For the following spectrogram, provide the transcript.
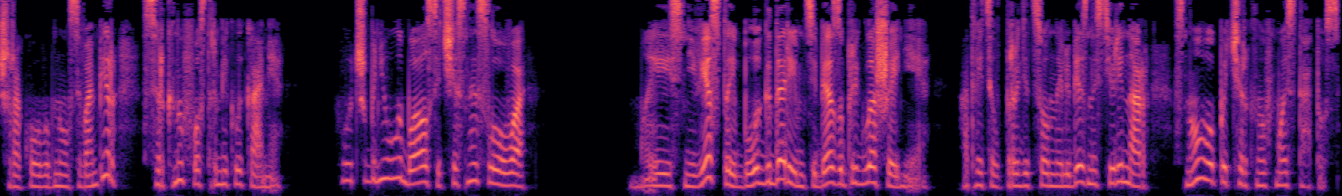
Широко улыбнулся вампир, сверкнув острыми клыками. Лучше бы не улыбался, честное слово. «Мы с невестой благодарим тебя за приглашение», — ответил традиционной любезностью Ренар, снова подчеркнув мой статус.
